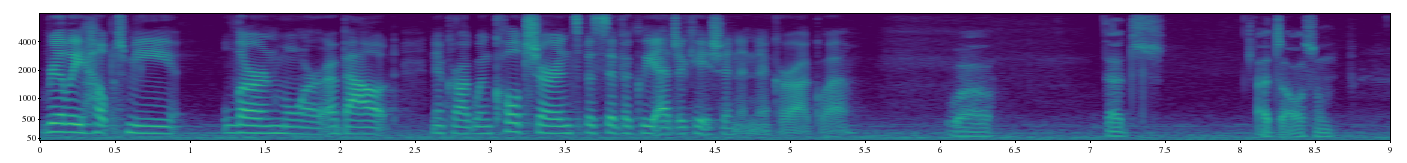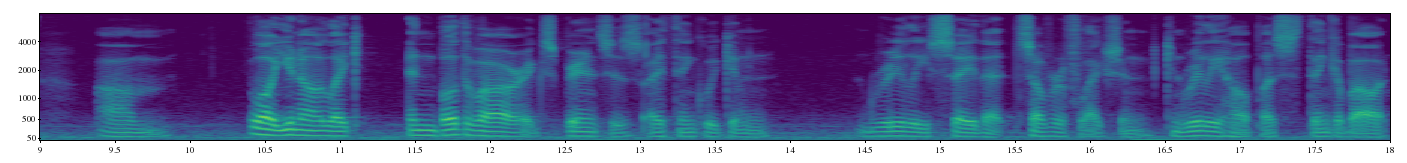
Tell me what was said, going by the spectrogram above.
really helped me learn more about Nicaraguan culture and specifically education in Nicaragua. Wow. That's that's awesome. Um, well, you know, like in both of our experiences, I think we can really say that self reflection can really help us think about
